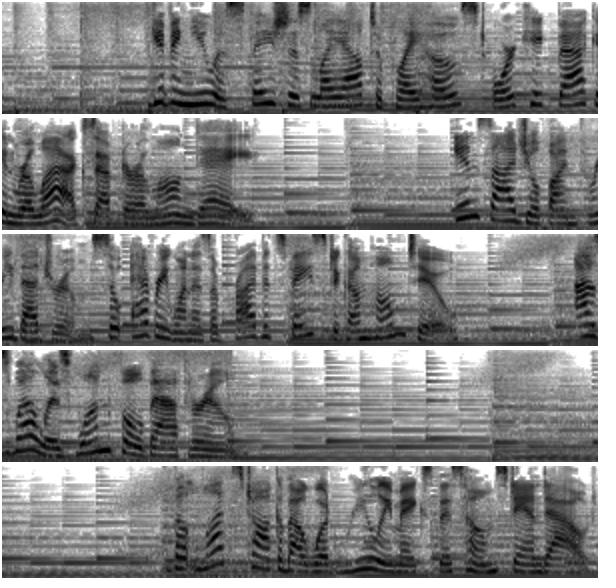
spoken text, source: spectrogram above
giving you a spacious layout to play host or kick back and relax after a long day. Inside, you'll find three bedrooms, so everyone has a private space to come home to, as well as one full bathroom. But let's talk about what really makes this home stand out.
